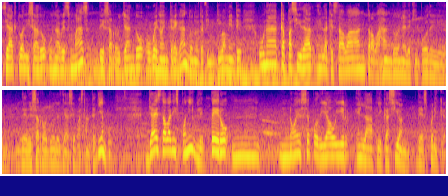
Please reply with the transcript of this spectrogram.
se ha actualizado una vez más, desarrollando o bueno, entregándonos definitivamente una capacidad en la que estaban trabajando en el equipo de, de desarrollo desde hace bastante tiempo ya estaba disponible, pero mm, no se podía oír en la aplicación de Spreaker.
